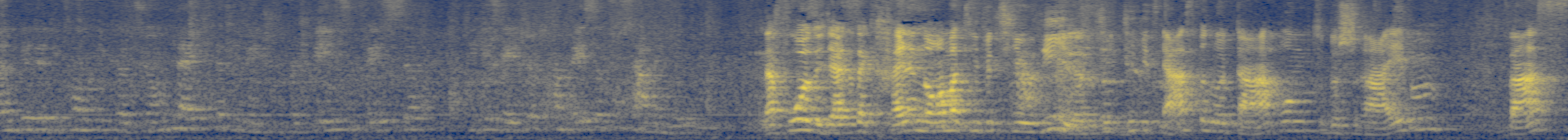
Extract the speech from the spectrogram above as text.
dann wird ja die Kommunikation leichter, die Menschen verstehen es besser, die Gesellschaft kann besser zusammenleben. Na Vorsicht, das ist ja keine normative Theorie. Also hier geht es erstmal nur darum zu beschreiben, was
